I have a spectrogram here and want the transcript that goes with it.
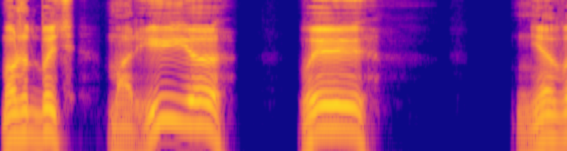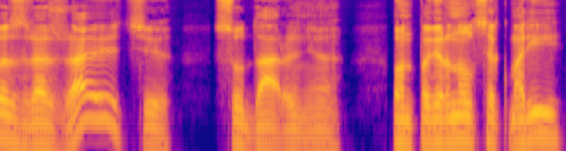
Может быть, Мария, вы не возражаете, сударыня? Он повернулся к Марии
